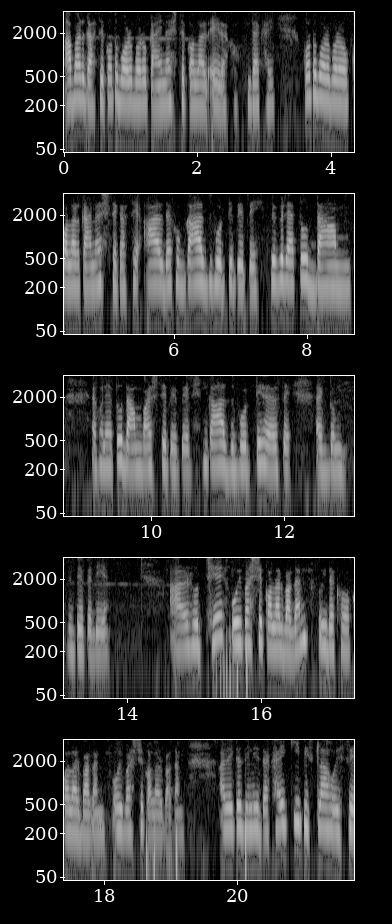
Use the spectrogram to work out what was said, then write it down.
আবার গাছে কত বড় বড় কাইন আসছে কলার। এই দেখো, দেখাই। কত বড় বড় কলার কাইন আসছে গাছে। আর দেখো, গাছ ভর্তি পেঁপে। পেঁপের এত দাম। এখন এত দাম বাড়ছে পেঁপের, গাছ ভর্তি হয়ে আছে একদম পেঁপে দিয়ে। আর হচ্ছে ওই পাশে কলার বাগান, ওই দেখো কলার বাগান, ওই পাশে কলার বাগান। আর একটা জিনিস দেখাই, কি পিছলা হয়েছে,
